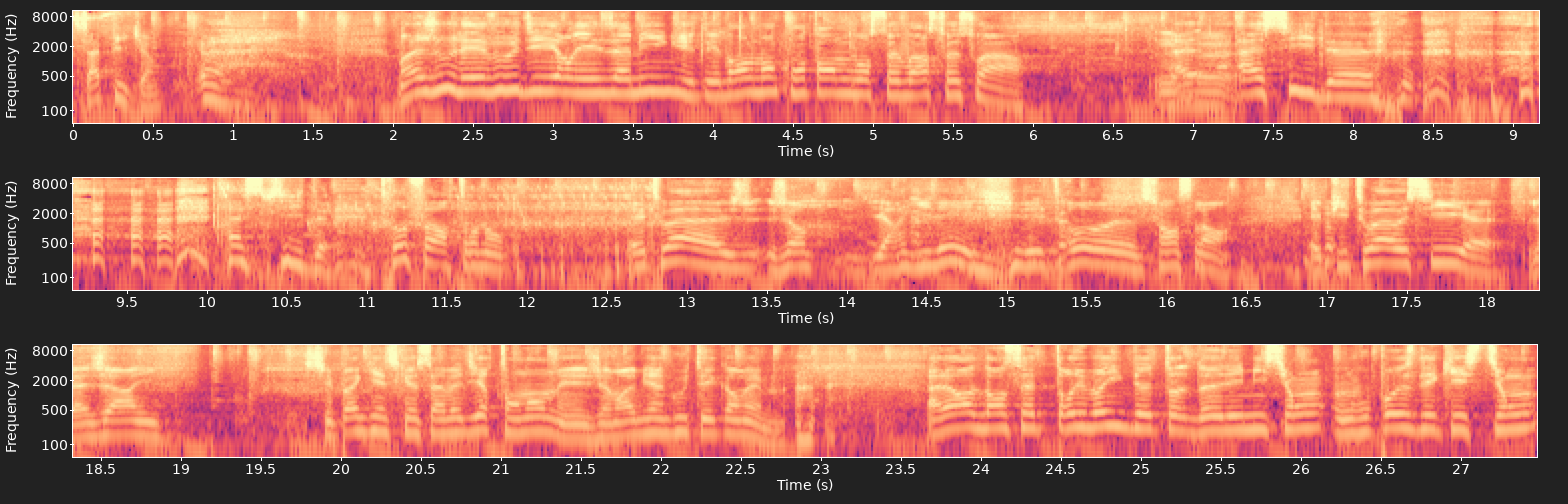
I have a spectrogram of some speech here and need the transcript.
Ça pique. Hein. Moi, je voulais vous dire, les amis, que j'étais drôlement content de vous recevoir ce soir. Euh. Acide. Acide. Trop fort ton nom. Et toi, Jean Yarguilé, il est trop euh, chancelant. Et puis toi aussi, euh, la Jarry. Je sais pas qu'est-ce que ça veut dire ton nom, mais j'aimerais bien goûter quand même. Alors, dans cette rubrique de, de l'émission, on vous pose des questions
